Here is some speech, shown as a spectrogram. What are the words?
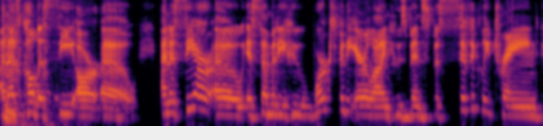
and that's mm. called a CRO. And a CRO is somebody who works for the airline who's been specifically trained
